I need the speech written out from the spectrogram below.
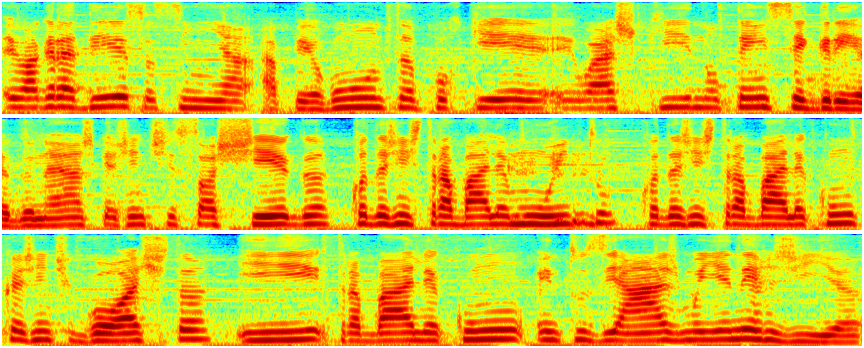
Eu agradeço assim a, a, pergunta porque eu acho que não tem segredo, né? Acho que a gente só chega quando a gente trabalha muito, quando a gente trabalha com o que a gente gosta e trabalha com entusiasmo e energia.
